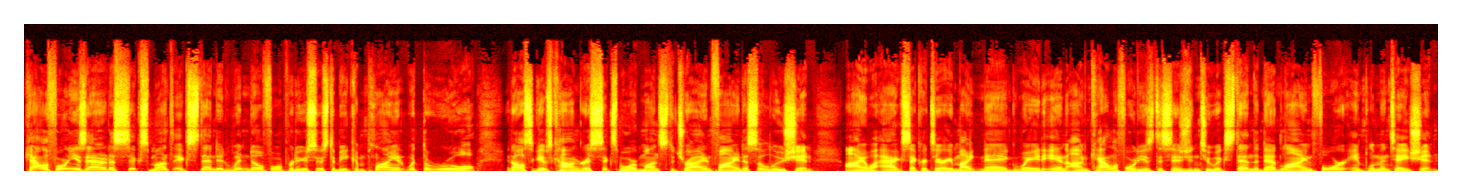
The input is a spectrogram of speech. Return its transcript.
California has added a six month extended window for producers to be compliant with the rule. It also gives Congress six more months to try and find a solution. Iowa Ag Secretary Mike Naig weighed in on California's decision to extend the deadline for implementation.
